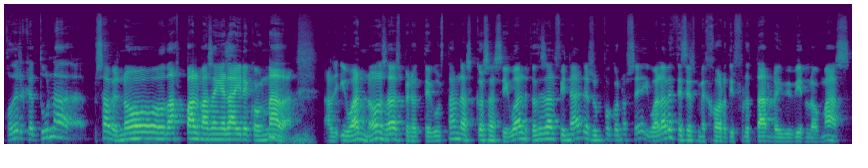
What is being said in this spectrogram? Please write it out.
joder, que tú, nada, ¿sabes? No das palmas en el aire con nada. igual no, ¿sabes? Pero te gustan las cosas igual. Entonces al final es un poco, no sé, igual a veces es mejor disfrutarlo y vivirlo más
